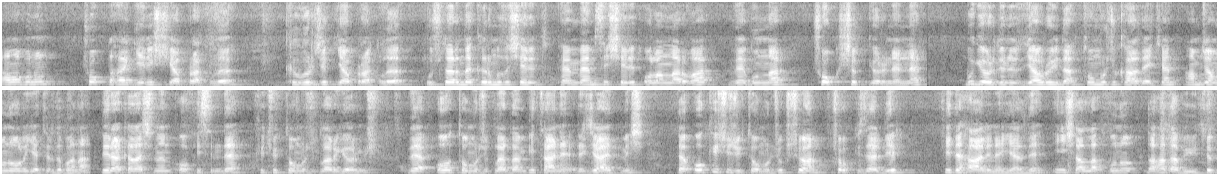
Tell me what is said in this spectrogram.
Ama bunun çok daha geniş yapraklı, kıvırcık yapraklı, uçlarında kırmızı şerit, pembemsi şerit olanlar var ve bunlar çok şık görünenler. Bu gördüğünüz yavruyu da tomurcuk haldeyken amcamın oğlu getirdi bana. Bir arkadaşının ofisinde küçük tomurcukları görmüş ve o tomurcuklardan bir tane rica etmiş. Ve o küçücük tomurcuk şu an çok güzel bir fide haline geldi. İnşallah bunu daha da büyütüp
